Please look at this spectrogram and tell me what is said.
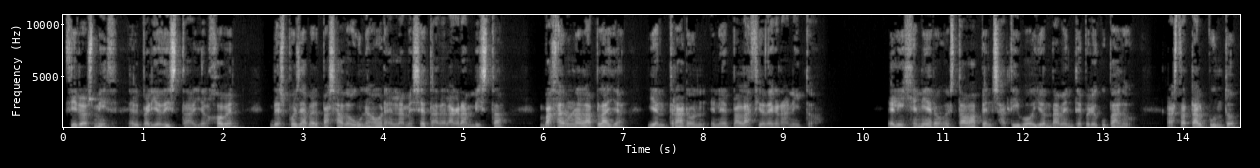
Ciro Smith, el periodista y el joven, después de haber pasado una hora en la meseta de la Gran Vista, bajaron a la playa y entraron en el palacio de granito. El ingeniero estaba pensativo y hondamente preocupado, hasta tal punto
